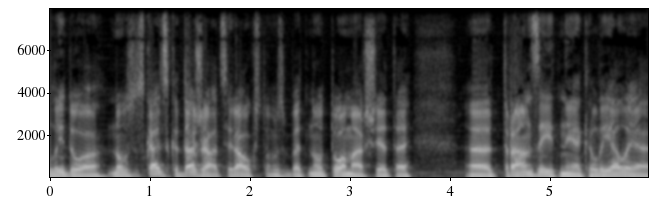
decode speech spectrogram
lido. Nu, skaidrs, ka dažāds ir augstums, bet nu, tomēr šie te, uh, tranzītnieki lielie.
